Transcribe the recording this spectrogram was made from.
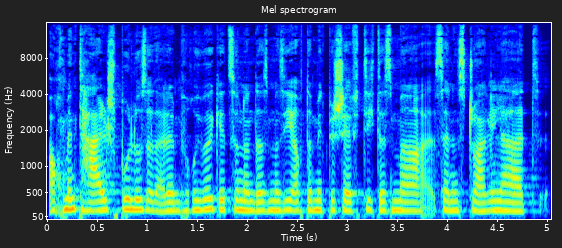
auch mental spurlos an einem vorübergeht, sondern dass man sich auch damit beschäftigt, dass man seinen Struggle hat.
